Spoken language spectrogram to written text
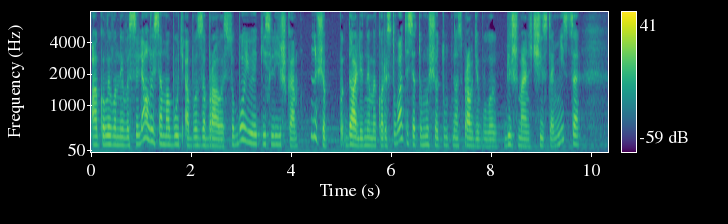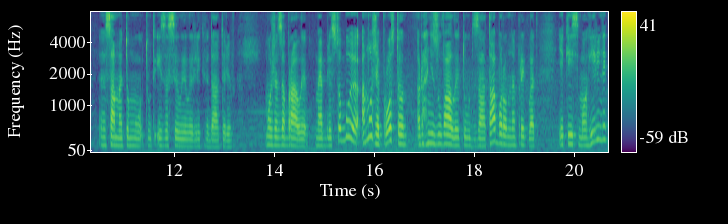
А коли вони виселялися, мабуть, або забрали з собою якісь ліжка, ну щоб далі ними користуватися, тому що тут насправді було більш-менш чисте місце, Е, саме тому тут і заселили ліквідаторів. Може, забрали меблі з собою, а може, просто організували тут за табором, наприклад, якийсь могильник,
